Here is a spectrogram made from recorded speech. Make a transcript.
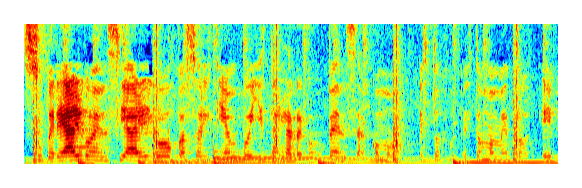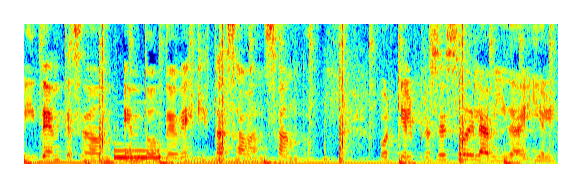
superé algo, vencí algo, pasó el tiempo y esta es la recompensa, como estos, estos momentos evidentes en, donde ves que estás avanzando, porque el proceso de la vida y el,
